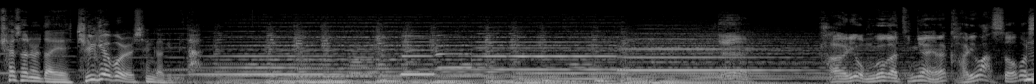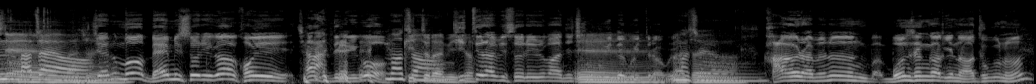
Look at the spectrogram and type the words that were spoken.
최선을 다해 즐겨볼 생각입니다. 예. 가을이 온 것 같은 게 아니라 가을이 왔어 벌써. 음, 맞아요. 이제는 뭐 매미 소리가 거의 잘 안 들리고. 귀뚜라미죠. 귀뚜라미 소리로만 이제 천국이 예, 되고 있더라고요. 맞아요. 가을 하면은 뭔 생각이 나 두 분은?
